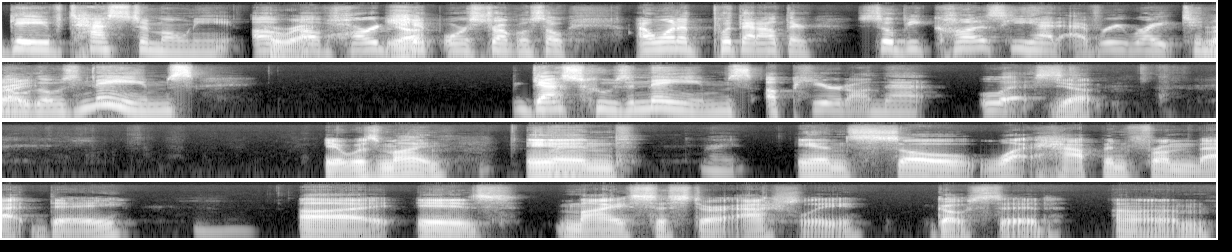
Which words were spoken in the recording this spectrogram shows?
gave testimony of, of hardship or struggle. So I want to put that out there. So because he had every right to know Right. those names, guess whose names appeared on that list? Yep. It was mine. And Right. And so what happened from that day Mhm. uh is my sister Ashley ghosted um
